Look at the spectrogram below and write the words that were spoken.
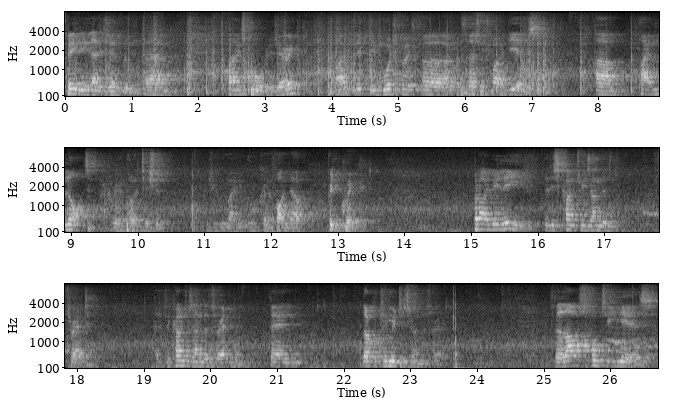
Good evening, ladies and gentlemen. Um, my name is Paul Luggeri. I've lived in Woodford for over 35 years. Um, I am not a career politician, as you may you're going to find out pretty quick. But I believe that this country is under threat. And if the country is under threat, then local communities are under threat. For the last 14 years,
